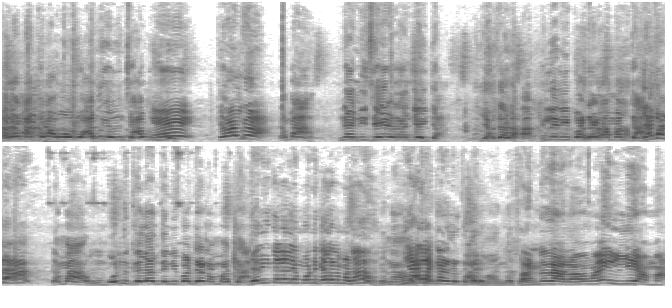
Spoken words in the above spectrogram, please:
அதான் நான் ஒரு வாரத்துக்கு எதுவும் சாப்பிட முடியாது. ஏய் கேளுடா. ஏம்மா என்ன நீ செய்யற நான் ஜெயிட்டேன் எதடா? இல்ல நீ பண்ற நான் பண்ணிட்டேன் எதடா? ஏம்மா உன் பொண்ணு கல்யாணத்தை நீ பண்ற மாட்டேன் எனக்கு தெரியாது என் பொண்ணு கல்யாணம் பண்ணா நீ யாரா சொல்ற? பண்ணதாராமா இல்லையாமா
